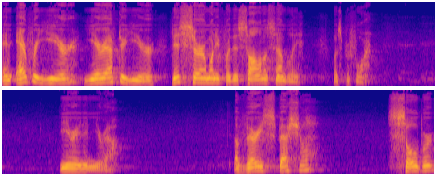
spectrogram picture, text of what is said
And every year, year after year, this ceremony for this solemn assembly was performed year in and year out. A very special, sober,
